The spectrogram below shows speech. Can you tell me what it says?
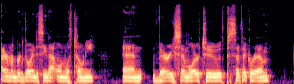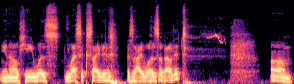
I remembered going to see that one with Tony, and very similar to the Pacific Rim. You know, he was less excited as I was about it. Um,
